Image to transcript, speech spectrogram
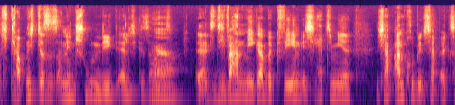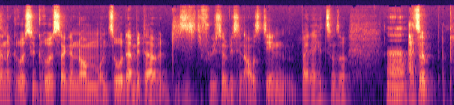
ich glaube nicht, dass es an den Schuhen liegt, ehrlich gesagt. Ja. Also die waren mega bequem. Ich hätte mir, ich habe anprobiert, ich habe extra eine Größe größer genommen und so, damit da die, sich die Füße ein bisschen ausdehnen bei der Hitze und so. Ah. Also, pff,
